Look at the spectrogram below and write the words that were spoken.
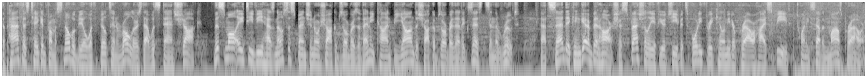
The path is taken from a snowmobile with built-in rollers that withstand shock. This small ATV has no suspension or shock absorbers of any kind beyond the shock absorber that exists in the root. That said, it can get a bit harsh, especially if you achieve its 43 km per hour high speed, 27 miles per hour.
